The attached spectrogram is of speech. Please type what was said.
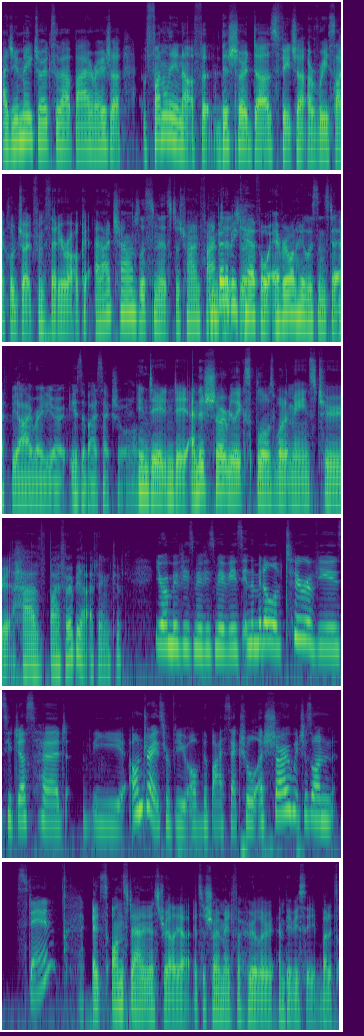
I do make jokes about bi erasure. Funnily enough, this show does feature a recycled joke from 30 Rock, and I challenge listeners to try and find. You find better it. be careful. Everyone who listens to FBI radio is a bisexual. Indeed, indeed. And this show really explores what it means to have biphobia, I think. You're on Movies, Movies, Movies. In the middle of two reviews, you just heard the Andre's review of The Bisexual, a show which is on Stan. It's on Stan in Australia. It's a show made for Hulu and BBC, but it's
